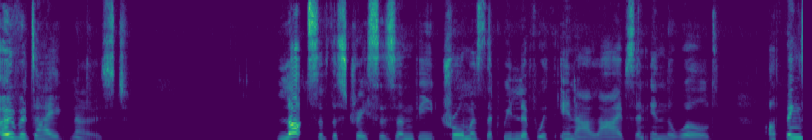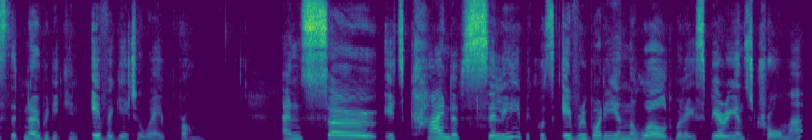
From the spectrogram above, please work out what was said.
overdiagnosed. Lots of the stresses and the traumas that we live with in our lives and in the world are things that nobody can ever get away from. And so it's kind of silly because everybody in the world will experience trauma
